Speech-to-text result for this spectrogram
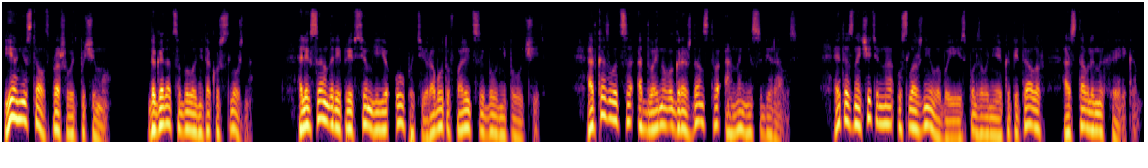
Я не стал спрашивать, почему. Догадаться было не так уж сложно. Александре при всем ее опыте работу в полиции было не получить. Отказываться от двойного гражданства она не собиралась. Это значительно усложнило бы ей использование капиталов, оставленных Эриком.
